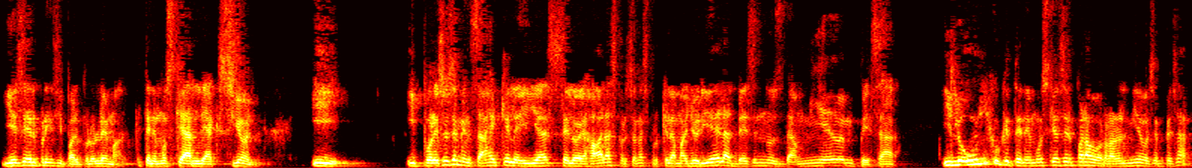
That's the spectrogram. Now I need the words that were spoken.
Y ese es el principal problema, que tenemos que darle acción. Y y por eso ese mensaje que leías se lo dejaba a las personas, porque la mayoría de las veces nos da miedo empezar. Y lo único que tenemos que hacer para borrar el miedo es empezar.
